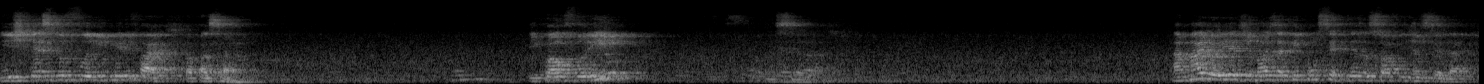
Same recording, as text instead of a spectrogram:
e esquece do furinho que ele faz para passar. E qual o furinho? Ansiedade. A maioria de nós aqui com certeza sofre de ansiedade.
